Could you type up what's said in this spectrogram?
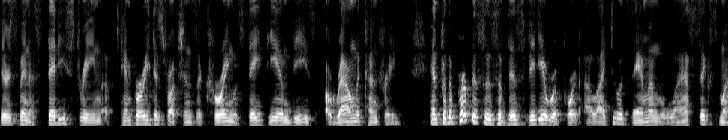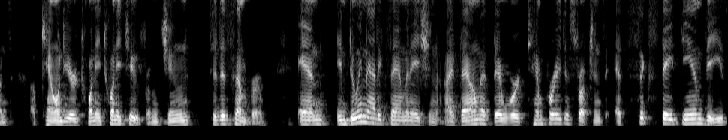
there's been a steady stream of temporary disruptions occurring with state DMVs around the country. And for the purposes of this video report, I like to examine the last six months of calendar year 2022 from June to December. And in doing that examination, I found that there were temporary disruptions at six state DMVs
